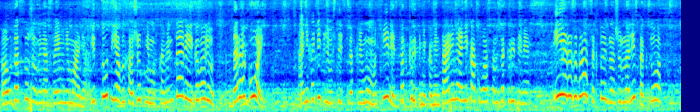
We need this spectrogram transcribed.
э, удосужил меня своим вниманием. И тут я выхожу к нему в комментарии и говорю, дорогой, а не хотите ли вы встретиться в прямом эфире с открытыми комментариями, а не как у вас там закрытыми, и разобраться, кто из нас журналист, а кто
